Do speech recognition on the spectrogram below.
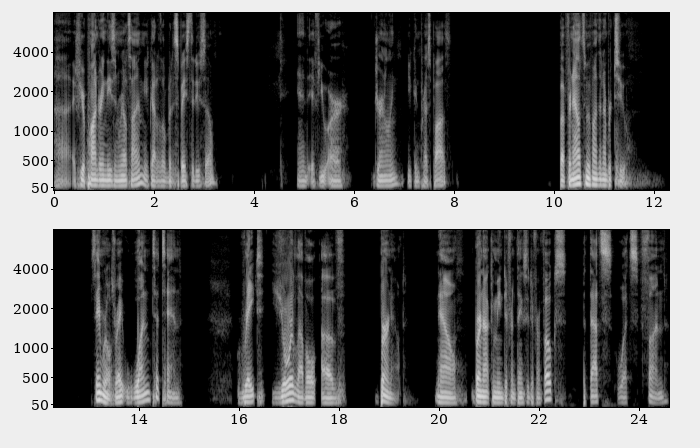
uh, if you're pondering these in real time, you've got a little bit of space to do so. And if you are journaling, you can press pause. But for now, let's move on to number two. Same rules, right? One to 10, rate your level of burnout. Now, burnout can mean different things to different folks, but that's what's fun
